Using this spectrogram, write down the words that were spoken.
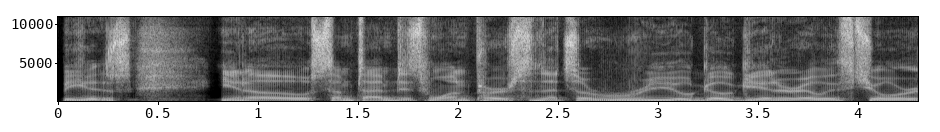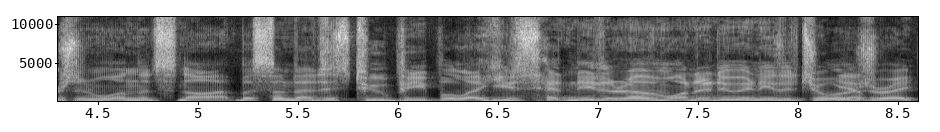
because you know sometimes it's one person that's a real go getter with chores and one that's not, but sometimes it's two people, like you said, neither of them want to do any of the chores, right?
